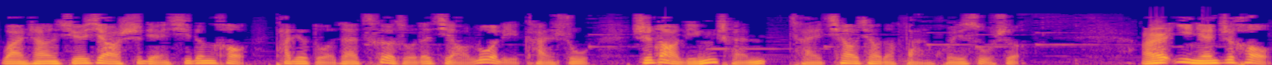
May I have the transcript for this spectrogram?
晚上学校十点熄灯后，他就躲在厕所的角落里看书，直到凌晨才悄悄的返回宿舍。而一年之后，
